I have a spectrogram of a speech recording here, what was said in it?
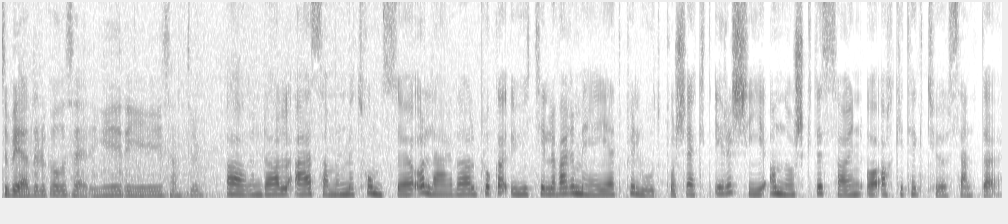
til bedre lokaliseringer i sentrum. Arendal er sammen med Tromsø og Lærdal plukka ut til å være med i et pilotprosjekt i regi av Norsk design- og arkitektursenter.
